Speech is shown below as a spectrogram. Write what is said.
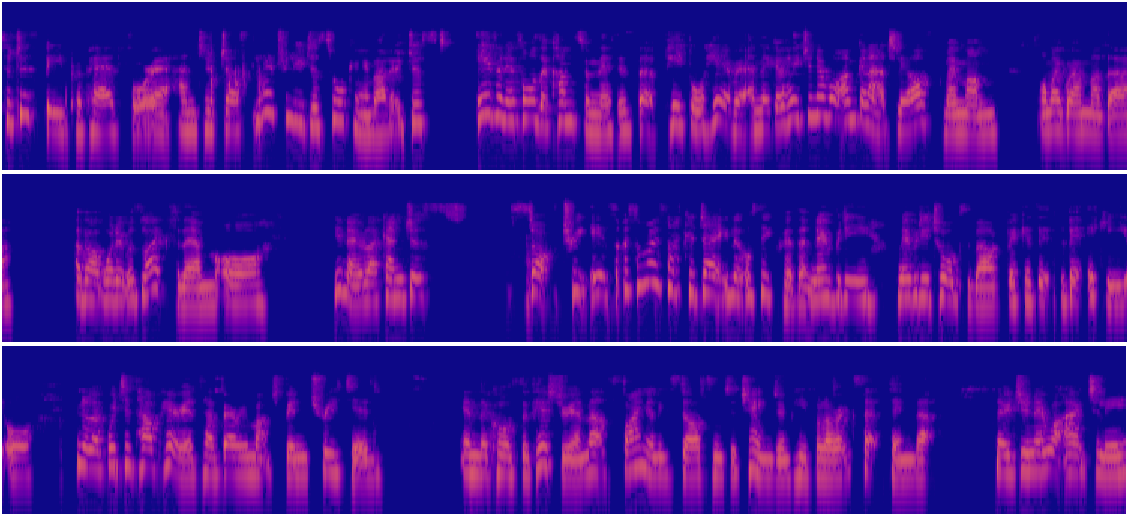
to just be prepared for it and to just literally just talking about it. Just even if all that comes from this is that people hear it and they go, hey, do you know what? I'm going to actually ask my mum or my grandmother about what it was like for them, or you know, like and just stop treat. It's it's almost like a dirty little secret that nobody nobody talks about because it's a bit icky, or you know, like which is how periods have very much been treated in the course of history, and that's finally starting to change, and people are accepting that. No, do you know what? Actually,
